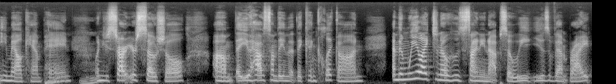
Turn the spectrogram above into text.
email campaign, mm-hmm. mm-hmm. when you start your social, um, that you have something that they can click on. And then we like to know who's signing up. So we use Eventbrite,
